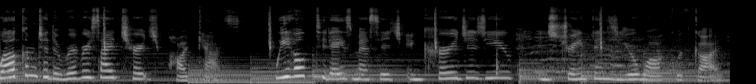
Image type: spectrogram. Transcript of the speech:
Welcome to the Riverside Church podcast. We hope today's message encourages you and strengthens your walk with God.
